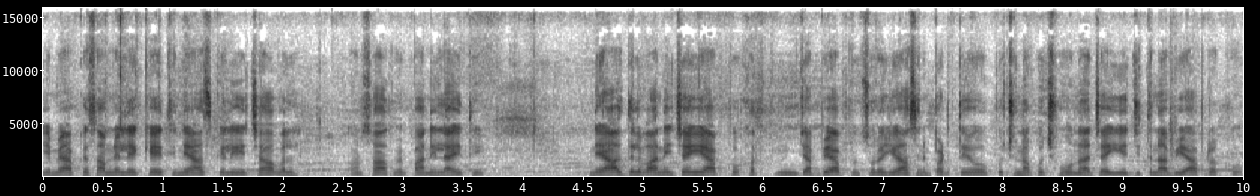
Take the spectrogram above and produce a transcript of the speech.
ये मैं आपके सामने लेके आई थी न्याज के लिए चावल। और साथ में पानी लाई थी। न्याज दिलवानी चाहिए आपको जब भी आप सूरज यासिन पढ़ते हो, कुछ ना कुछ होना चाहिए, जितना भी आप रखो।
